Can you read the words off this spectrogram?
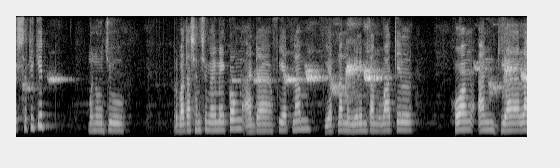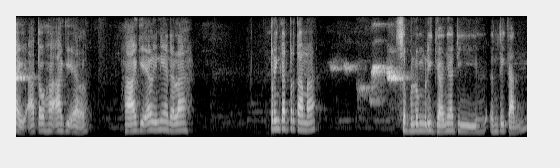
sedikit menuju perbatasan Sungai Mekong ada Vietnam. Vietnam mengirimkan wakil Hoang An Gia Lai atau HAGL. HAGL ini adalah peringkat pertama sebelum liganya dihentikan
